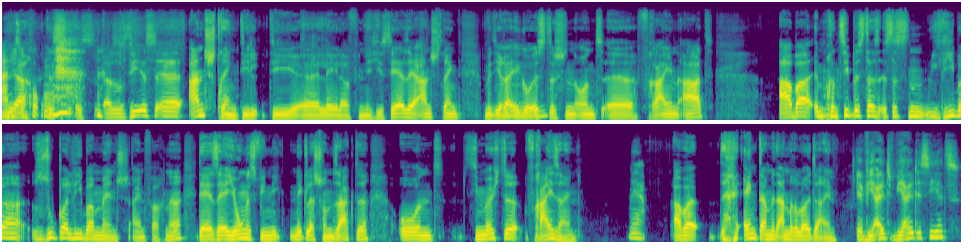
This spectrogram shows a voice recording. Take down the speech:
anzugucken. Ja, es, es, also sie ist äh, anstrengend, die, die äh, Leila, finde ich. Sie ist sehr, sehr anstrengend mit ihrer mhm. egoistischen und äh, freien Art. Aber im Prinzip ist das, ist das ein lieber, super lieber Mensch einfach, ne? Der sehr jung ist, wie Nik Niklas schon sagte. Und sie möchte frei sein. Ja aber engt damit andere Leute ein. Ja, wie alt, wie alt ist sie jetzt?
